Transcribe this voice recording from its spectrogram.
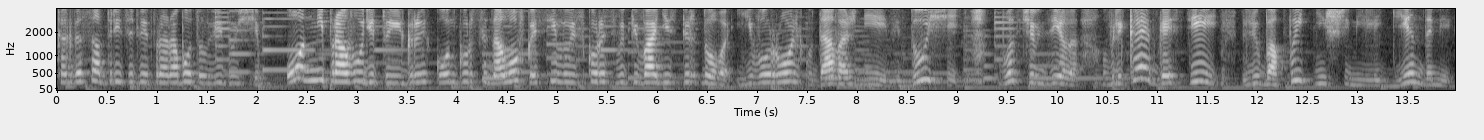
когда сам 30 лет проработал ведущим. Он не проводит игры, конкурсы на ловкость, силу и скорость выпивания спиртного. Его роль куда важнее. Ведущий вот в чем дело. Увлекает гостей любопытнейшими легендами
